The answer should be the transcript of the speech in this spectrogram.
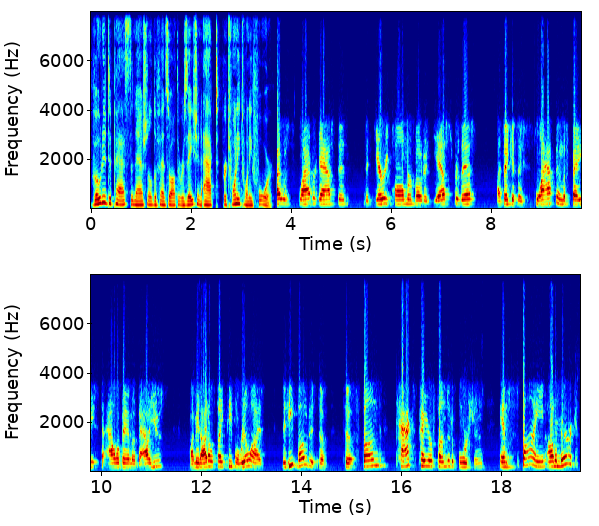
voted to pass the National Defense Authorization Act for 2024. I was flabbergasted that Gary Palmer voted yes for this. I think it's a slap in the face to Alabama values. I mean, I don't think people realize that he voted to, to fund taxpayer funded abortions and spying on Americans.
